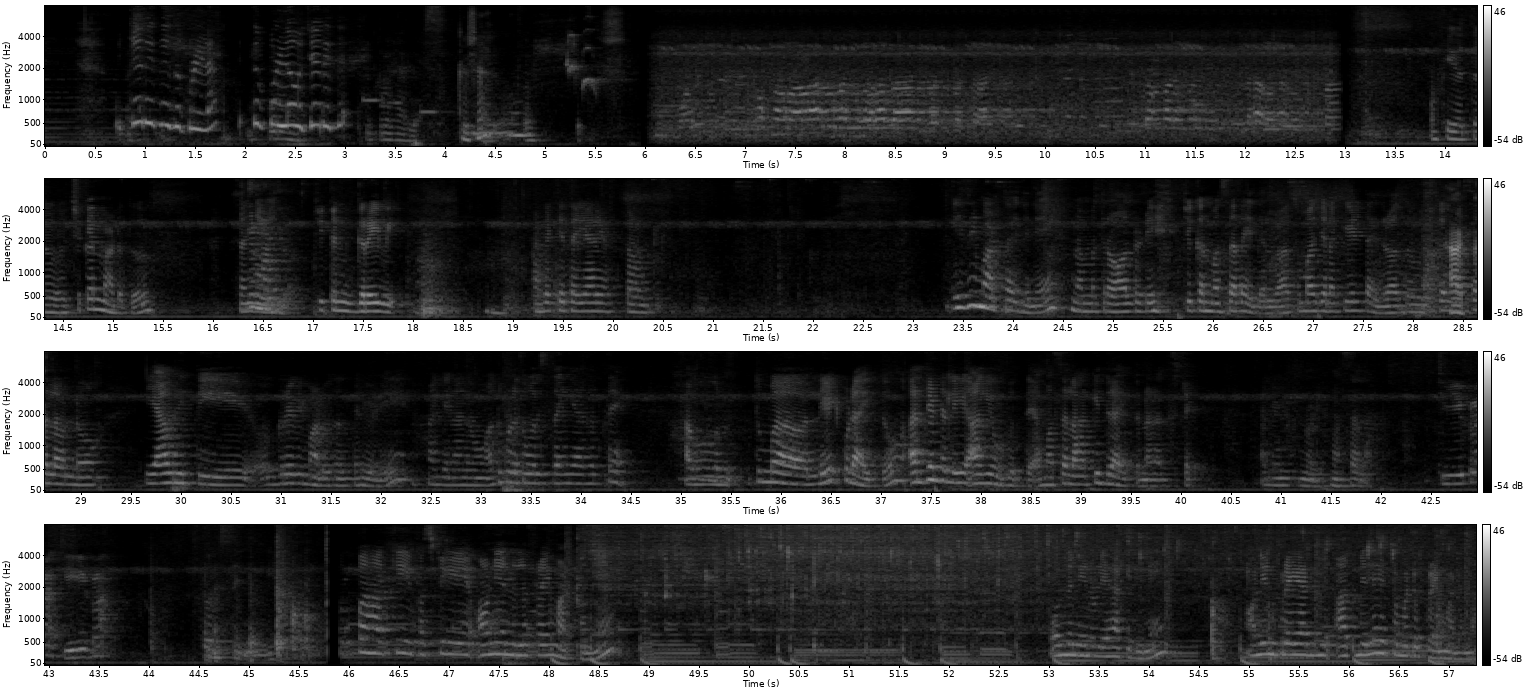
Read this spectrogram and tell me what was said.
ಹುಷಾರಿದೆ ಇದು ಕುಳ್ಳ. ಇದು ಕುಳ್ಳ ಹುಷಾರಿದೆ ಕೃಷ ಓಕೆ ಇವತ್ತು ಚಿಕನ್ ಮಾಡೋದು. ಸಂಜೆ ಚಿಕನ್ ಗ್ರೇವಿ ಅದಕ್ಕೆ ತಯಾರಿ ಆಗ್ತಾ ಉಂಟು. ಈಸಿ ಮಾಡ್ತಾ ಇದ್ದೀನಿ. ನಮ್ಮ ಹತ್ರ ಆಲ್ರೆಡಿ ಚಿಕನ್ ಮಸಾಲ ಇದೆ ಅಲ್ವಾ? ಸುಮಾರು ಜನ ಕೇಳ್ತಾ ಇದ್ರು ಅದು ಚಿಕನ್ ಮಸಾಲವನ್ನು ಯಾವ ರೀತಿ ಗ್ರೇವಿ ಮಾಡೋದು ಅಂತ ಹೇಳಿ. ಹಾಗೆ ನಾನು ಅದು ಕೂಡ ತೋರಿಸಿದಂಗೆ ಆಗುತ್ತೆ. ಹಾಗೂ ತುಂಬ ಲೇಟ್ ಕೂಡ ಆಯಿತು. ಅರ್ಜೆಂಟಲ್ಲಿ ಆಗಿ ಹೋಗುತ್ತೆ. ಆ ಮಸಾಲ ಹಾಕಿದ್ರೆ ಆಯಿತು ನಾನು ಅಷ್ಟೇ. ಅರ್ಜೆಂಟ್ ನೋಡಿ ಮಸಾಲ. ತೋರಿಸ್ತೀನಿ ನಿಮಗೆ. ತುಪ್ಪ ಹಾಕಿ ಫಸ್ಟಿಗೆ ಆನಿಯನ್ ಎಲ್ಲ ಫ್ರೈ ಮಾಡ್ತೀನಿ. ಒಂದು ನೀರುಳ್ಳಿ ಹಾಕಿದ್ದೀನಿ. ಆನಿಯನ್ ಫ್ರೈ ಆದ ಆದಮೇಲೆ ಟೊಮೆಟೊ ಫ್ರೈ ಮಾಡೋಣ.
